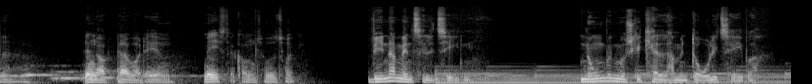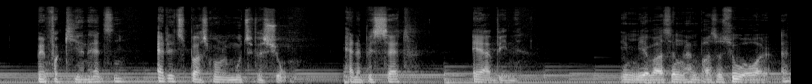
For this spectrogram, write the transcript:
Øh, det er nok der, hvor det mest er kommet til udtryk. Vindermentaliteten. Nogen vil måske kalde ham en dårlig taber. Men for Kian Hansen er det et spørgsmål om motivation. Han er besat af at vinde. Jamen, jeg var simpelthen bare så sur over, at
